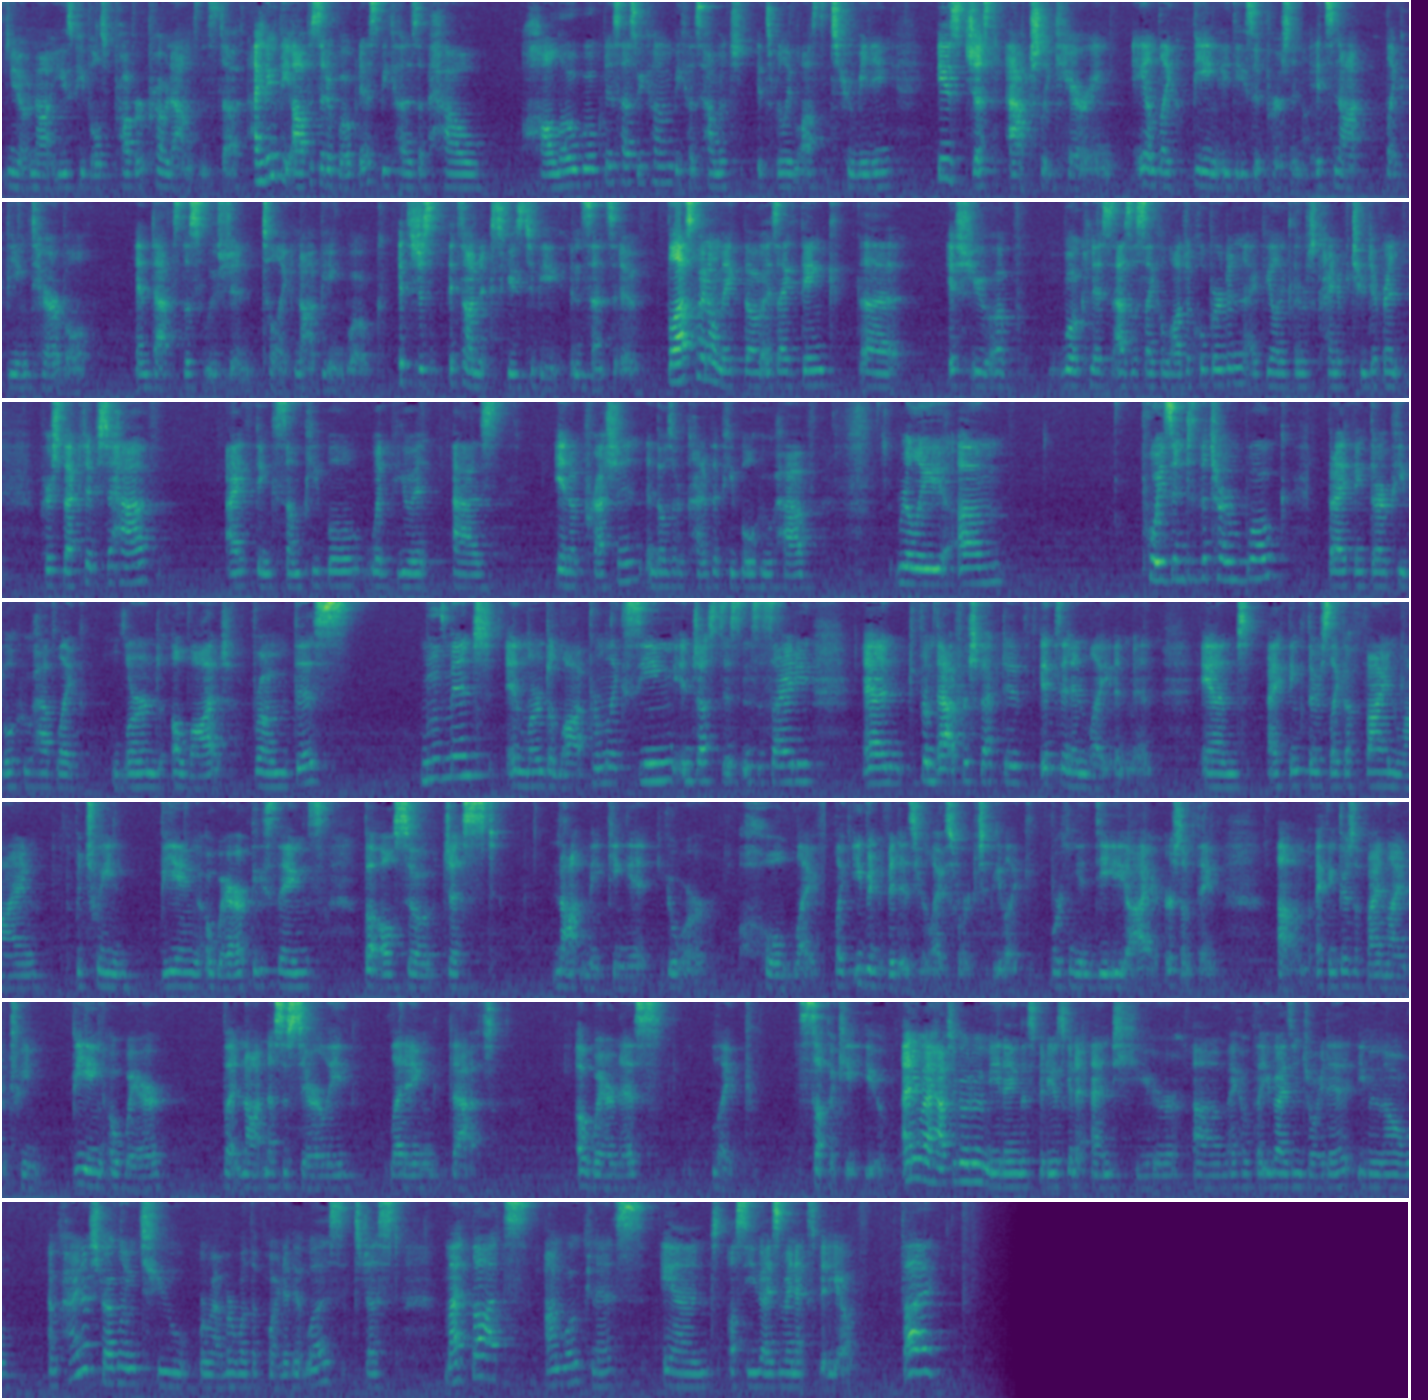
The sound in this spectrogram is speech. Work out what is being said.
you know, not use people's proper pronouns and stuff. I think the opposite of wokeness because of how hollow wokeness has become, because how much it's really lost its true meaning, is just actually caring and like being a decent person. It's not like being terrible and that's the solution to like not being woke. It's just it's not an excuse to be insensitive. The last point I'll make though is I think the issue of wokeness as a psychological burden, I feel like there's kind of two different perspectives to have I think some people would view it as an oppression, and those are kind of the people who have really um, poisoned the term woke. But I think there are people who have like learned a lot from this movement and learned a lot from like seeing injustice in society. And from that perspective, it's an enlightenment. And I think there's like a fine line between being aware of these things, but also just not making it your whole life. Like, even if it is your life's work to be like working in DEI or something, um, I think there's a fine line between being aware, but not necessarily letting that awareness like suffocate you. Anyway, I have to go to a meeting. This video is to end here. Um, I hope that you guys enjoyed it, even though I'm kind of struggling to remember what the point of it was. It's just my thoughts on wokeness, and I'll see you guys in my next video. Bye!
